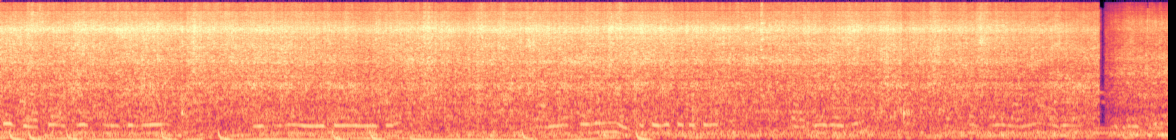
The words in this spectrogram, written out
সাথে যত আপনি খুঁজতে দিয়ে এইভাবে নেড়ে নেড়ে রান্না করবেন না খেতে খেতে খেতে খেতে তারপরে দেখবেন একটা ভালো রান্না হবে খেতে খেতে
